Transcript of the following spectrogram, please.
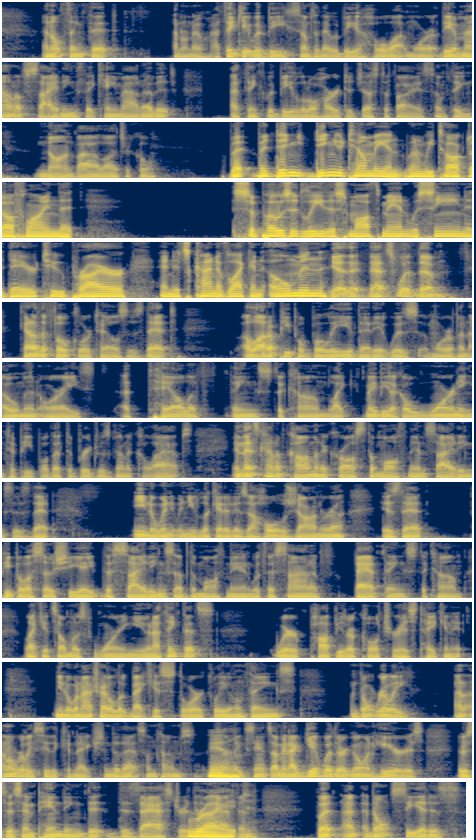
I don't think that. I don't know. I think it would be something that would be a whole lot more. The amount of sightings that came out of it, I think, would be a little hard to justify as something non-biological. But but didn't you- didn't you tell me in, when we talked offline that supposedly this Mothman was seen a day or two prior, and it's kind of like an omen? Yeah, that, that's what the kind of the folklore tells is that a lot of people believe that it was more of an omen or a a tale of things to come, like maybe like a warning to people that the bridge was going to collapse. And that's kind of common across the Mothman sightings is that you know when when you look at it as a whole genre is that people associate the sightings of the Mothman with a sign of bad things to come, like it's almost warning you. And I think that's where popular culture has taken it. You know, when I try to look back historically on things, I don't really, I I don't really see the connection to that sometimes. Does Yeah. that make sense? I mean, I get where they're going here. Is there's this impending di- disaster that Right. happened, but I, I don't see it as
